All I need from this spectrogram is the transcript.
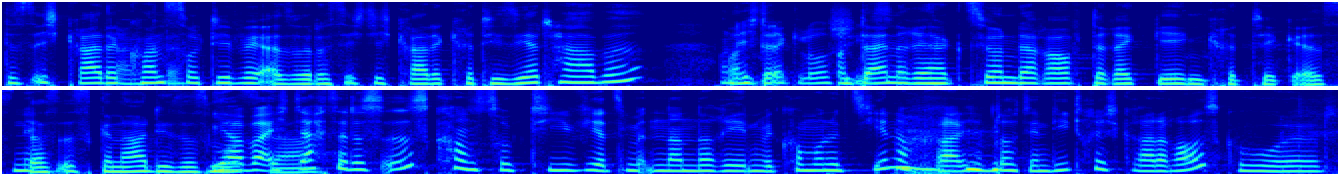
dass ich gerade konstruktive, also dass ich dich gerade kritisiert habe Und ich direkt losschieße. und deine Reaktion darauf direkt Gegenkritik ist. Nee. Das ist genau dieses Muster. Ja, aber ich dachte, das ist konstruktiv, jetzt miteinander reden. Wir kommunizieren doch gerade. Ich habe doch den Dietrich gerade rausgeholt.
